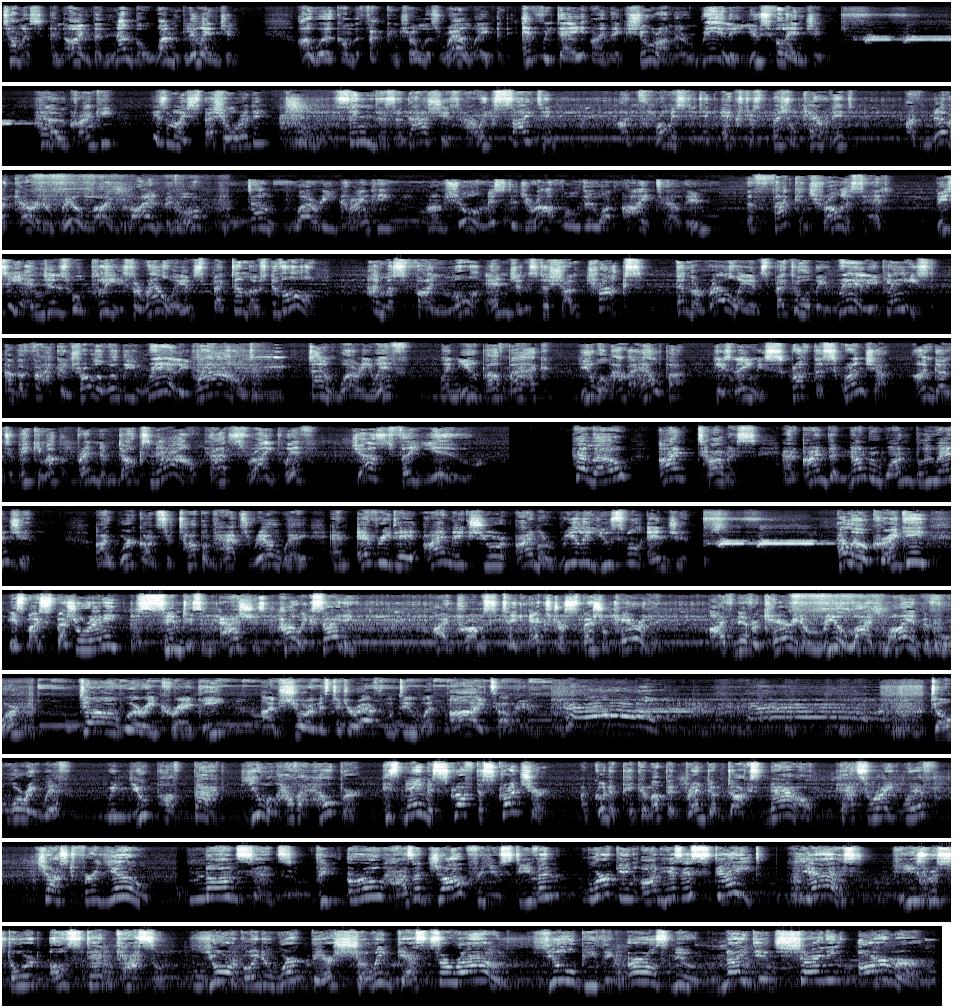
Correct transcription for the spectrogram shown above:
Thomas, and I'm the number one blue engine. I work on the Fat Controllers Railway, and every day I make sure I'm a really useful engine. Hello, Cranky. Is my special ready? Cinders and ashes, how exciting! I promise to take extra special care of it. I've never carried a real live lion before. Don't worry, Cranky. I'm sure Mr. Giraffe will do what I tell him. The Fat Controller said, busy engines will please the railway inspector most of all. I must find more engines to shunt trucks. Then the railway inspector will be really pleased, and the Fat Controller will be really proud. Don't worry, Whiff. When you puff back, you will have a helper. His name is Scruff the Scruncher. I'm going to pick him up at Brendam Docks now. That's right, Whiff. Just for you. Hello, I'm Thomas, and I'm the number one blue engine. I work on Sir Topham Hatt's railway, and every day I make sure I'm a really useful engine. Hello, Cranky. Is my special ready? Cinders and ashes, how exciting! I promise to take extra special care of it. I've never carried a real live lion before. Don't worry, Cranky. I'm sure Mr. Giraffe will do what I tell him. Don't worry, Whiff. When you puff back, you will have a helper. His name is Scruff the Scruncher. I'm to pick him up at Brendam Docks now. That's right, Whiff. Just for you. Nonsense! The Earl has a job for you, Stephen. Working on his estate. Yes, he's restored Ulfstead Castle. You're going to work there showing guests around. You'll be the Earl's new knight in shining armor.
